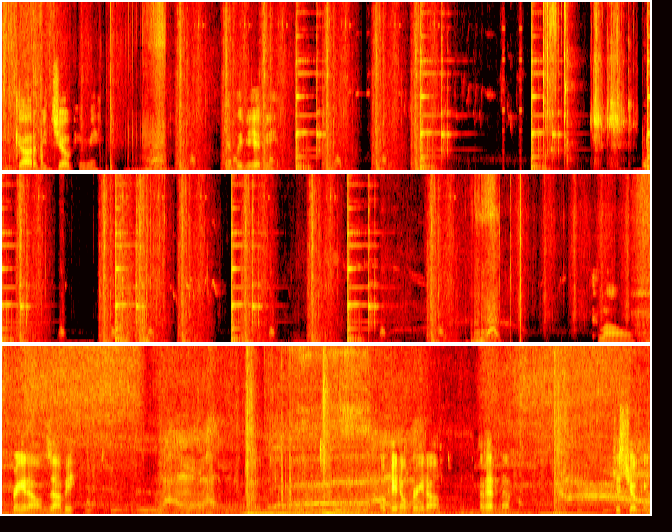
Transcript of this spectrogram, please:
You gotta be joking me. Can't believe you hit me. On, bring it on, zombie. Okay, don't bring it on. I've had enough. Just joking.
